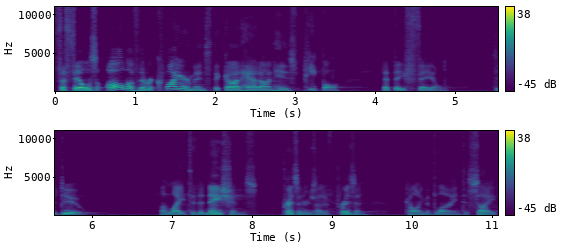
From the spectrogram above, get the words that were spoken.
fulfills all of the requirements that God had on his people that they failed to do. A light to the nations, prisoners out of prison, calling the blind to sight.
